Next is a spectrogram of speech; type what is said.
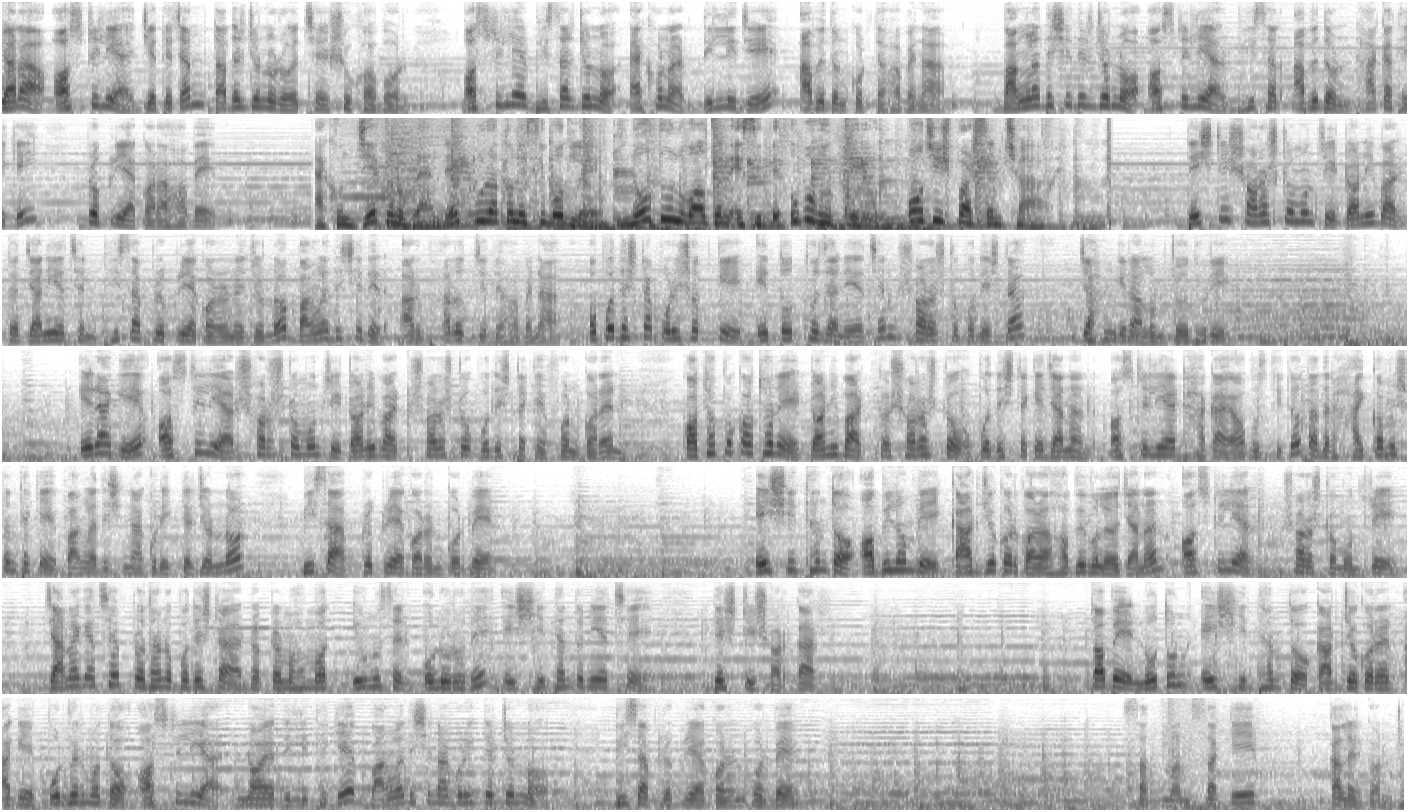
যারা অস্ট্রেলিয়ায় যেতে চান, তাদের জন্য রয়েছে সুখবর। অস্ট্রেলিয়ার ভিসার জন্য এখন আর দিল্লি যেয়ে আবেদন করতে হবে না। বাংলাদেশিদের জন্য অস্ট্রেলিয়ার ভিসার আবেদন ঢাকা থেকেই প্রক্রিয়া করা হবে। এখন যে কোনো ব্র্যান্ডের পুরাতন এসি বদলে নতুন ওয়ালটন এসিতে উপভোগ করুন পঁচিশ পার্সেন্ট ছাড়। দেশটির স্বরাষ্ট্রমন্ত্রী টনি বার্ক জানিয়েছেন ভিসা প্রক্রিয়াকরণের জন্য বাংলাদেশিদের আর ভারত যেতে হবে না। উপদেষ্টা পরিষদকে এ তথ্য জানিয়েছেন স্বরাষ্ট্র উপদেষ্টা জাহাঙ্গীর আলম চৌধুরী। এর আগে অস্ট্রেলিয়ার স্বরাষ্ট্রমন্ত্রী টনি বার্ক স্বরাষ্ট্র উপদেষ্টাকে ফোন করেন। কথোপকথনে টনি বার্ক স্বরাষ্ট্র উপদেষ্টাকে জানান অস্ট্রেলিয়ার ঢাকায় অবস্থিত তাদের হাইকমিশন থেকে বাংলাদেশি নাগরিকদের জন্য ভিসা প্রক্রিয়াকরণ করবে। এই সিদ্ধান্ত অবিলম্বে কার্যকর করা হবে বলেও জানান অস্ট্রেলিয়ার স্বরাষ্ট্রমন্ত্রী। জানা গেছে, প্রধান উপদেষ্টা ড. মোহাম্মদ ইউনুসের অনুরোধে এই সিদ্ধান্ত নিয়েছে দেশটির সরকার। তবে নতুন এই সিদ্ধান্ত কার্যকরের আগে পূর্বের মতো অস্ট্রেলিয়া, নয়াদিল্লি থেকে বাংলাদেশি নাগরিকদের জন্য ভিসা প্রক্রিয়াকরণ করবে। সাতমান সাকিব, কালের কণ্ঠ।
